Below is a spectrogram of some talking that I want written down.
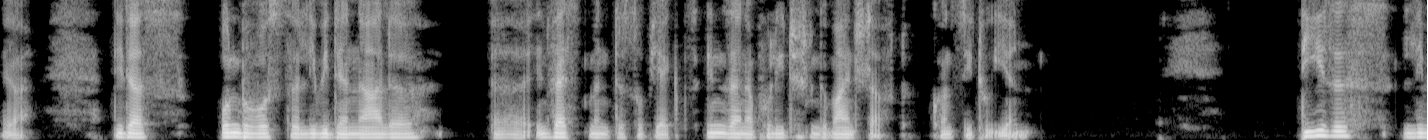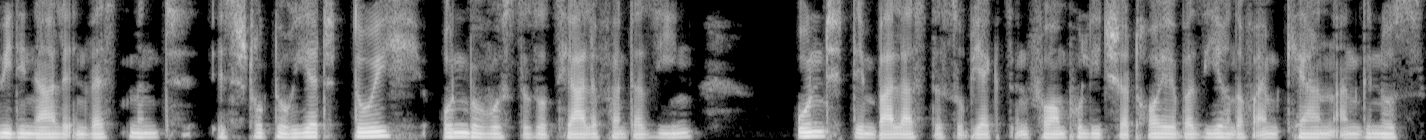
Ja, die das unbewusste libidinale äh, Investment des Subjekts in seiner politischen Gemeinschaft konstituieren. Dieses libidinale Investment ist strukturiert durch unbewusste soziale Fantasien und dem Ballast des Subjekts in Form politischer Treue basierend auf einem Kern an Genuss,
